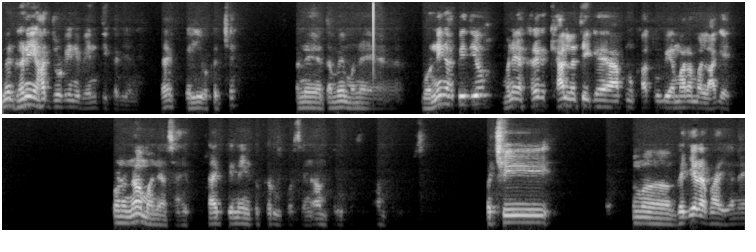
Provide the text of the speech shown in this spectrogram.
મેં ઘણી હાથ જોડીને વિનંતી કરી એને. સાહેબ, પહેલી વખત છે. અને તમે મને વોર્નિંગ આપી દો મને ખરેખર ખ્યાલ નથી કે આપનું ખાતું બી અમારામાં લાગે. પણ ન માન્યા સાહેબ. સાહેબ કે નહીં તો કરવું પડશે આમ કરવું પછી ગજેરાભાઈ અને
